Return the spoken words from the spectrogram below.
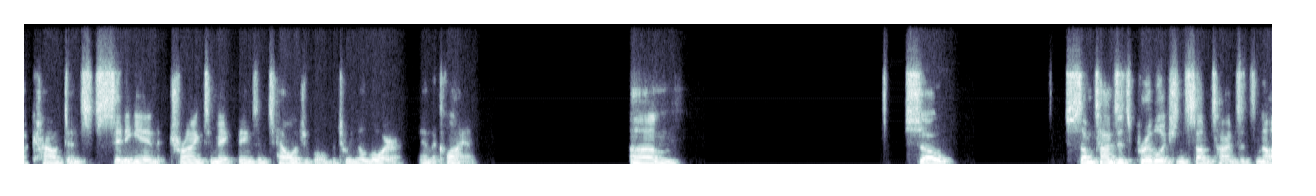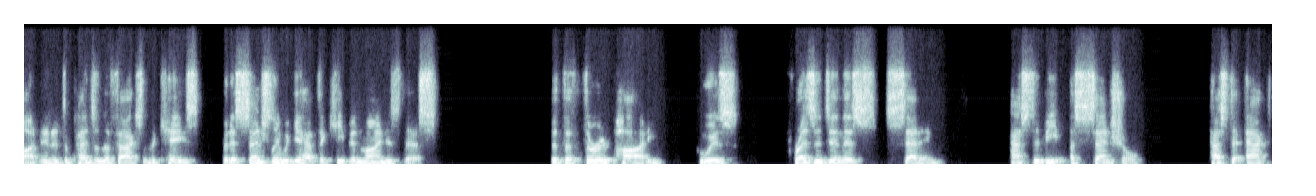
accountants sitting in trying to make things intelligible between the lawyer and the client. Um, so sometimes it's privileged and sometimes it's not, and it depends on the facts of the case. But essentially, what you have to keep in mind is this that the third party who is present in this setting has to be essential, has to act.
